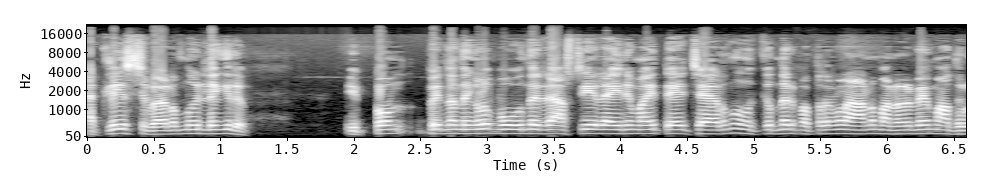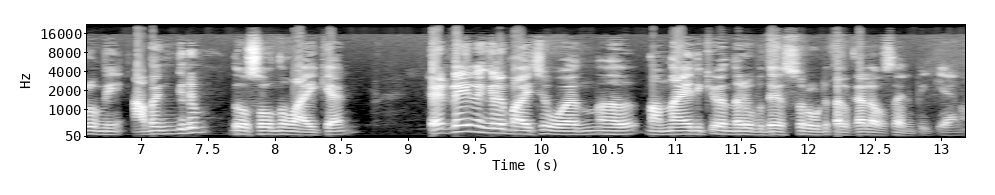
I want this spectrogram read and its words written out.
അറ്റ്ലീസ്റ്റ് വേറൊന്നും ഇല്ലെങ്കിലും ഇപ്പം പിന്നെ നിങ്ങൾ പോകുന്ന രാഷ്ട്രീയ ലൈനുമായി ചേർന്ന് നിൽക്കുന്ന പത്രങ്ങളാണ് മനോരമയും മാതൃഭൂമി അതെങ്കിലും ദിവസം ഒന്ന് വായിക്കാൻ ഹെഡ്ലൈനെങ്കിലും വായിച്ചു പോകുന്നത് നന്നായിരിക്കും എന്നൊരു ഉപദേശത്തോടുകൂടി തൽക്കാലം അവസാനിപ്പിക്കുകയാണ്.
